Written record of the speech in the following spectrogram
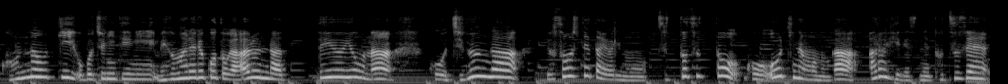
こんな大きいオポチュニティに恵まれることがあるんだっていうようなこう自分が予想してたよりもずっとずっとこう大きなものがある日ですね突然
